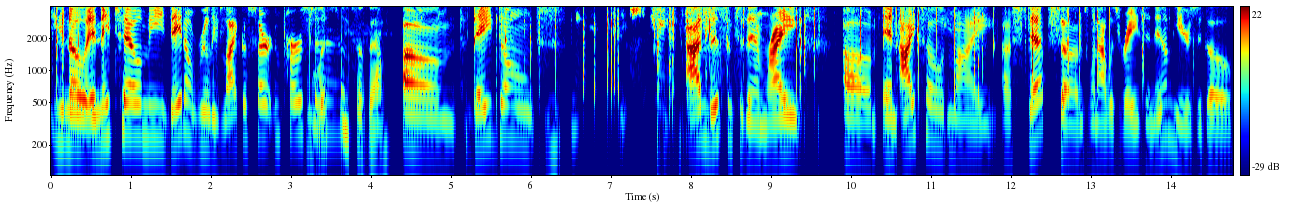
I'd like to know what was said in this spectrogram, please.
you know, and they tell me they don't really like a certain person, Listen to them. um, they don't. I listen to them, right? Um, and I told my uh, stepsons when I was raising them years ago,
